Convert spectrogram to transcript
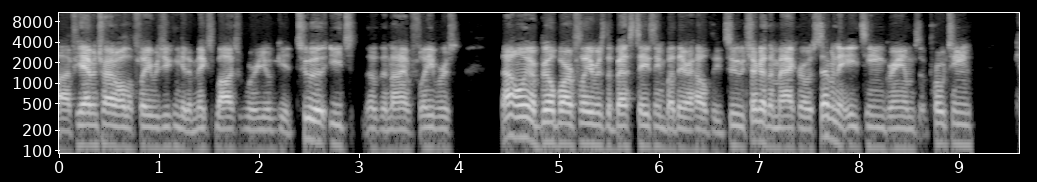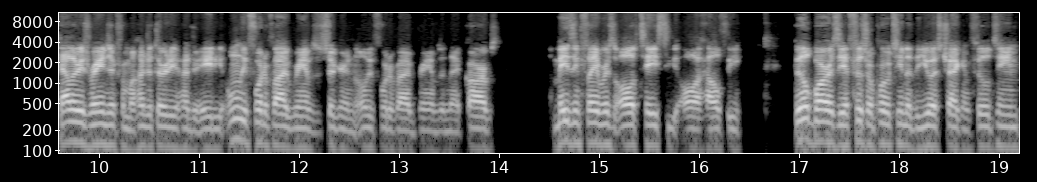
Uh, if you haven't tried all the flavors, you can get a mix box where you'll get two of each of the nine flavors. Not only are Built Bar flavors the best tasting, but they're healthy too. Check out the macros: seven to eighteen grams of protein, calories ranging from 130 to 180, only 45 grams of sugar, and only 45 grams of net carbs. Amazing flavors, all tasty, all healthy. Built Bar is the official protein of the U.S. track and field team.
